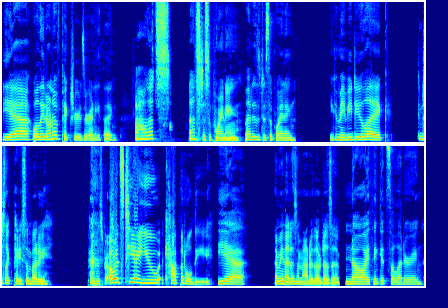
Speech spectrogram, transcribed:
Yeah. Well, they don't have pictures or anything. Oh, that's that's disappointing. That is disappointing. You can maybe do like you can just like pay somebody. Pay this. oh, it's T A U capital D. Yeah. I mean that doesn't matter though, does it? No, I think it's the lettering.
